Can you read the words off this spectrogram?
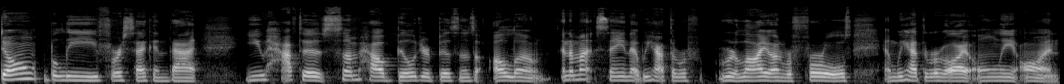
don't believe for a second that you have to somehow build your business alone. And I'm not saying that we have to re- rely on referrals and we have to rely only on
